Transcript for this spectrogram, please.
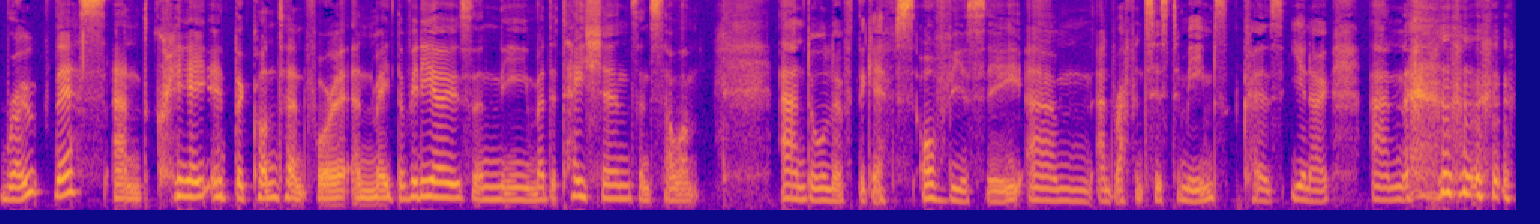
wrote this and created the content for it and made the videos and the meditations and so on, and all of the gifts, obviously, um, and references to memes, because, you know, and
